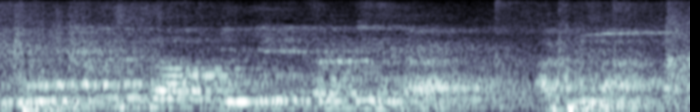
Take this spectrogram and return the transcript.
И победитель стал Евгений Караменко. Афина.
